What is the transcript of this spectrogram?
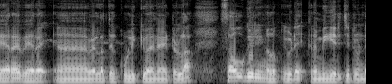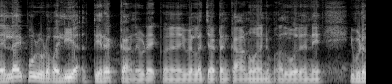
വേറെ വേറെ വെള്ളത്തിൽ കുളിക്കുവാനായിട്ടുള്ള സൗകര്യങ്ങളും ഇവിടെ ക്രമീകരിച്ചിട്ടുണ്ട്. എല്ലായ്പ്പോഴും ഇവിടെ വലിയ തിരക്കാണ് ഇവിടെ വെള്ളച്ചാട്ടം കാണുവാനും അതുപോലെ തന്നെ ഇവിടെ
